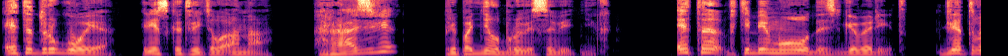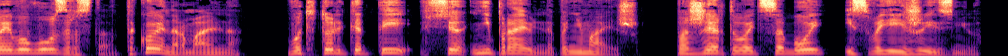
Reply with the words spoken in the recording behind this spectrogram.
«Это другое», — резко ответила она. «Разве?» — приподнял брови советник. «Это в тебе молодость, — говорит. Для твоего возраста такое нормально. Вот только ты все неправильно понимаешь. Пожертвовать собой и своей жизнью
